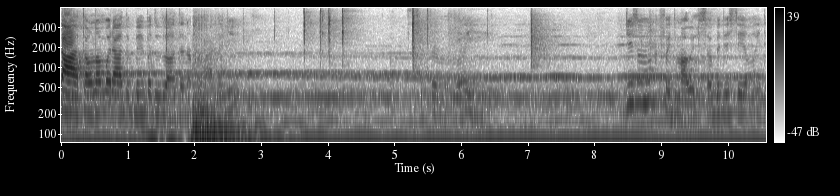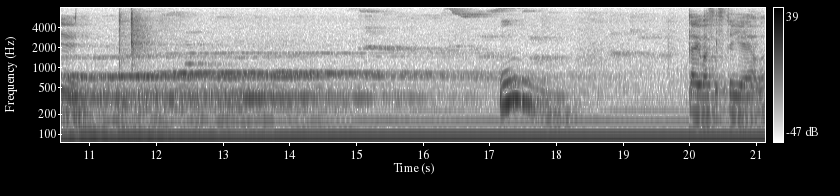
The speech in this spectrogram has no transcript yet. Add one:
Tá, tá o um namorado bêbado do lado da namorada ali. Super aí. Jason nunca foi do mal, ele só obedeceu a mãe dele. Uh. Tá, eu assustei ela.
